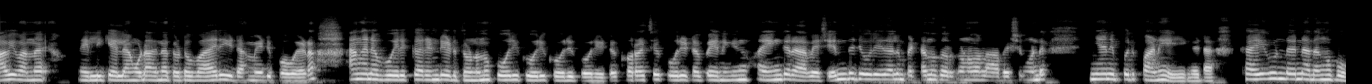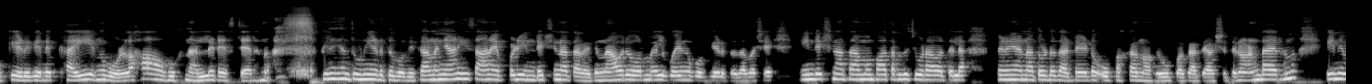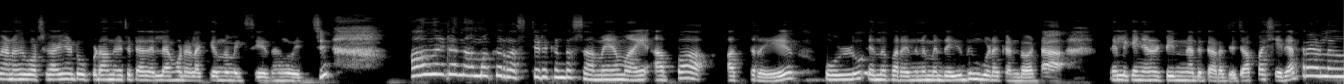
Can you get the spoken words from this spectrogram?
ആവി വന്ന് നെല്ലിക്ക എല്ലാം കൂടെ അതിനകത്തോട്ട് വാരി ഇടാൻ വേണ്ടി പോവുകയാണ്. അങ്ങനെ പോയി കരണ്ടി എടുത്തുകൊണ്ടൊന്ന് കോരി കോരി കോരി കോരിയിട്ട് കുറച്ച് കോരിയിട്ടപ്പോൾ എനിക്ക് ഭയങ്കര ആവേശം. എന്ത് ജോലി ചെയ്താലും പെട്ടെന്ന് തീർക്കണം എന്നുള്ള ആവേശം കൊണ്ട് ഞാനിപ്പോൾ ഒരു പണി ചെയ്യും കേട്ടാ. കൈ കൊണ്ട് തന്നെ അതങ്ങ് പൊക്കിയെടുക്കുക എന്റെ കൈ അങ്ങ് പൊള്ള ഹാ നല്ല ടേസ്റ്റ് ആയിരുന്നു. പിന്നെ ഞാൻ തുണിയെടുത്ത് പൊക്കി. കാരണം ഞാൻ ഈ സാധനം എപ്പോഴും ഇൻഡക്ഷനകത്താണ് വെക്കുന്നത് ആ ഒരു ഓർമ്മയിൽ പോയി അങ്ങ് പൊക്കിയെടുത്തതാണ് പക്ഷേ ഇൻഡക്ഷനകത്താകുമ്പോൾ പാത്രത്തിൽ ചൂടാവത്തില്ല. പിന്നെ ഞാൻ അതിനകത്തോട്ട് തട്ടയിട്ട് ഉപ്പൊക്കെ നോക്കി. ഉപ്പൊക്കെ അത്യാവശ്യത്തിന് ഉണ്ടായിരുന്നു. ഇനി വേണമെങ്കിൽ കുറച്ച് കഴിഞ്ഞിട്ട് ഉപ്പിടാന്ന് വെച്ചിട്ട് അതെല്ലാം കൂടെ ഇളക്കി ഒന്ന് മിക്സ് ചെയ്ത് അങ്ങ് വെച്ച് എന്നിട്ട് നമുക്ക് റെസ്റ്റ് എടുക്കേണ്ട സമയമായി. അപ്പൊ അത്രേ ഉള്ളൂ എന്ന് പറയുന്നതിന് ദേ ഇതും കൂടെ കണ്ടോട്ടാ നെല്ലിക്ക ഞാൻ ടിന്നകത്തിട്ട് അടച്ചു വെച്ചു. അപ്പൊ ശരി അത്രേ ഉള്ളൂ.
